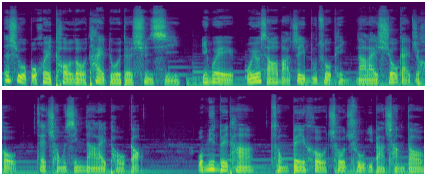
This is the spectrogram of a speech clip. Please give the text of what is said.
但是我不会透露太多的讯息，因为我有想要把这一部作品拿来修改之后。再重新拿来投稿，我面对他，从背后抽出一把长刀，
